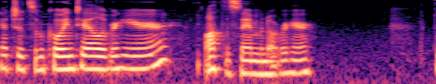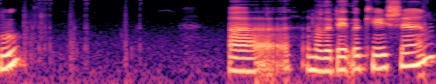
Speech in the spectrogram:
Catching some coin tail over here. Lots of salmon over here. Ooh. Uh, another date location.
